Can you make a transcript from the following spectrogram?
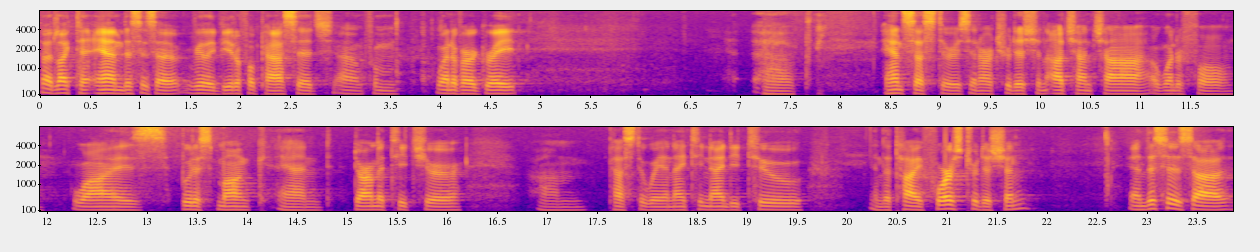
So I'd like to end. This is a really beautiful passage um, from one of our great uh, ancestors in our tradition, Ajahn Chah, a wonderful, wise Buddhist monk and Dharma teacher, um, passed away in 1992 in the Thai forest tradition. And this is uh,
